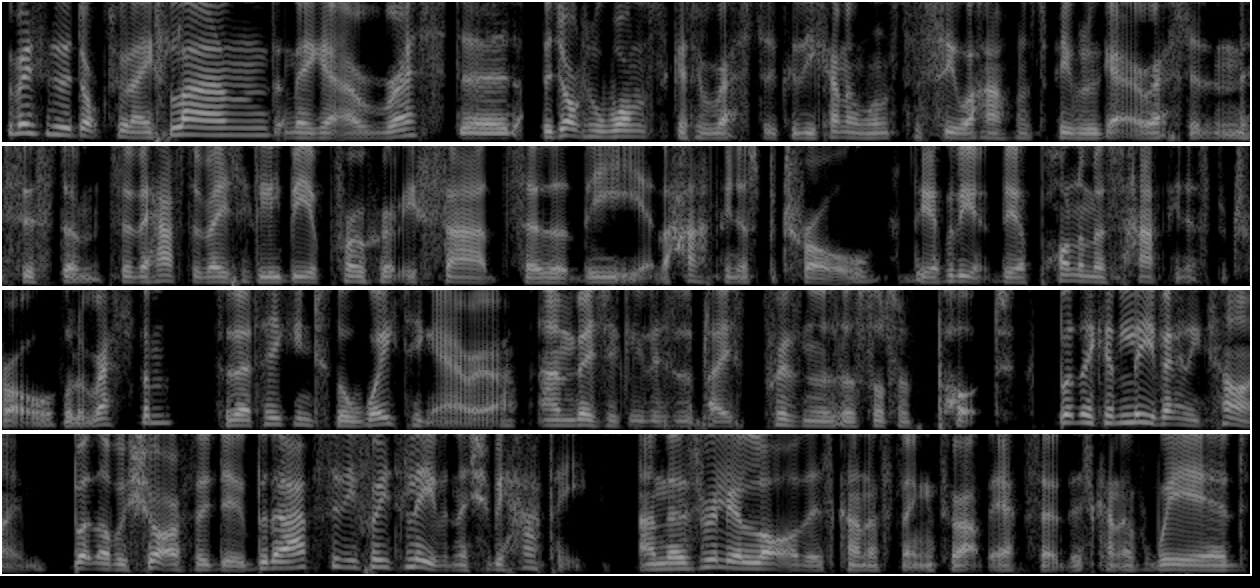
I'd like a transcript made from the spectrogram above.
but basically, the Doctor and Ace land, they get arrested. The Doctor wants to get arrested because he kind of wants to see what happens to people who get arrested in this system. So they have to basically be appropriately sad so that the the Happiness Patrol, the the, the eponymous Happiness Patrol, will arrest them. So they're taken to the waiting area, and basically this is a place prisoners are sort of put. But they can leave at any time, but they'll be shot if they do. But they're absolutely free to leave, and they should be happy. And there's really a lot of this kind of thing throughout the episode, this kind of weird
